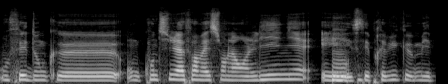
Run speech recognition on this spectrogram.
on fait donc, on continue la formation là en ligne et c'est prévu que, mais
